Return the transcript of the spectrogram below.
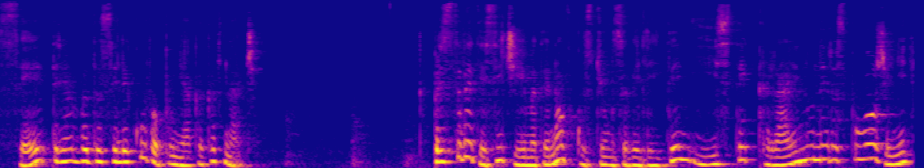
все трябва да се лекува по някакъв начин. Представете си, че имате нов костюм за Великден и сте крайно неразположени,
